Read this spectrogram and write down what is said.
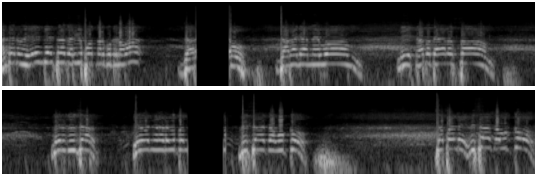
అంటే నువ్వు ఏం చేసినా జరిగిపోతుంది అనుకుంటున్నావా? జరగవు జరగనివ్వం. నీ కథ తేలుస్తాం. మీరు చూశారు. ఈరోజు నేను అడుగుతున్నా విశాఖ ఉక్కు చెప్పండి విశాఖ ఉక్కు.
